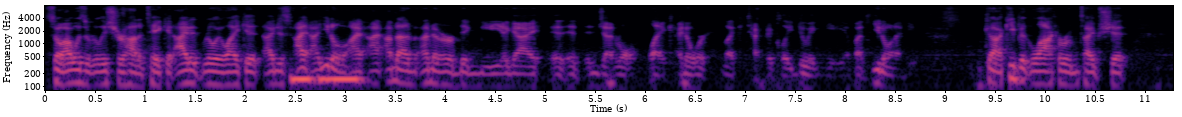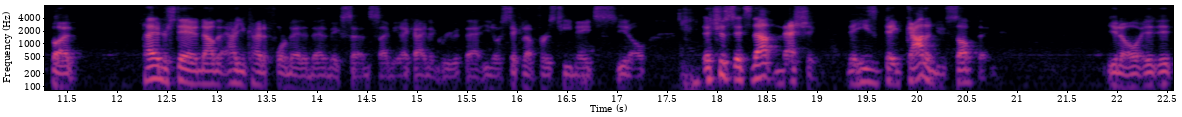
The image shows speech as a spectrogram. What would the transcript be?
so I wasn't really sure how to take it. I didn't really like it. I just, I, I you know, I, I'm not, I'm never a big media guy in, in, general. Like, I know we're like technically doing media, but you know what I mean. Uh, keep it locker room type shit. But I understand now that how you kind of formatted that, it makes sense. I mean, I kind of agree with that. You know, sticking up for his teammates. You know, it's just it's not meshing. That he's they've got to do something. You know, it, it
